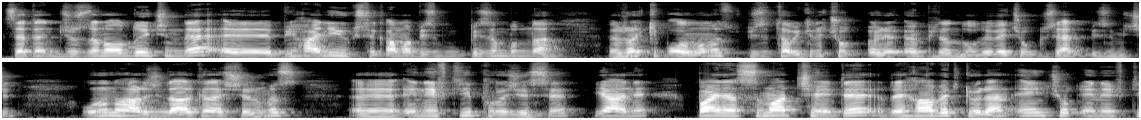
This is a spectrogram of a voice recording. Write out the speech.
Zaten cüzdan olduğu için de e, bir hayli yüksek ama biz bizim bununla rakip olmamız bizi tabii ki de çok ön, ön planda oluyor ve çok güzel bizim için. Onun haricinde arkadaşlarımız e, NFT projesi yani Binance Smart Chain'de rehabet gören en çok NFT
